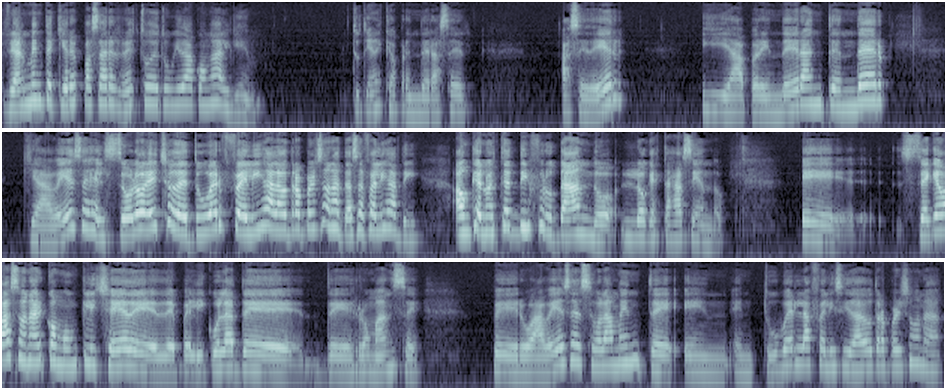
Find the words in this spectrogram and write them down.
realmente quieres pasar el resto de tu vida con alguien, tú tienes que aprender a, ser, a ceder y aprender a entender que a veces el solo hecho de tú ver feliz a la otra persona te hace feliz a ti, aunque no estés disfrutando lo que estás haciendo. Eh, sé que va a sonar como un cliché de, de películas de, de, romance, pero a veces solamente en, en tú ver la felicidad de otra persona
